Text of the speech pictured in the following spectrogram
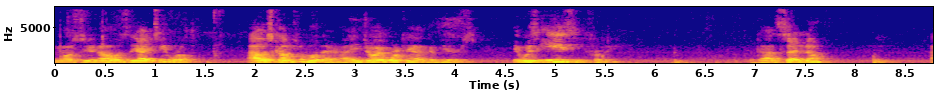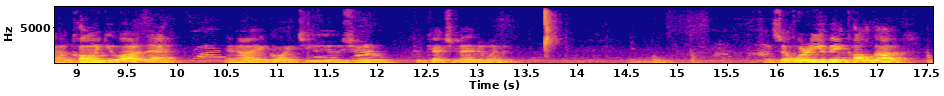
most of you know, is the IT world. I was comfortable there. I enjoy working on computers. It was easy for me. But God said no. I'm calling you out of that, and I am going to use you to catch men and women. And so, where are you being called out of?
